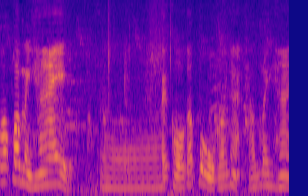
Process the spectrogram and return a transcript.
เขาก็ไม่ให้ อ๋อไปขอกับปู่เขาเนี่ยเขาไม่ให้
